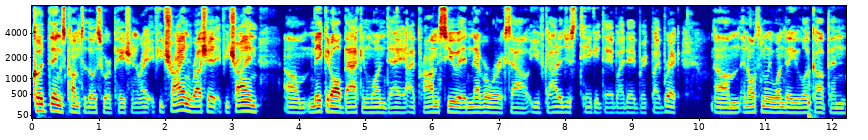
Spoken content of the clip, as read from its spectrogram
good things come to those who are patient right? If you try and rush it if you try and um, make it all back in one day i promise you it never works out. You've got to just take it day by day brick by brick. Um, and ultimately one day you look up and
